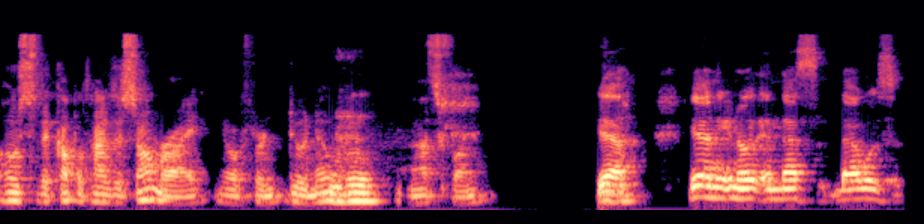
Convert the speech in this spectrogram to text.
hosted a couple times this summer. I you know for doing no, mm-hmm. that's fun. Yeah, yeah, and you know, and that's that was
